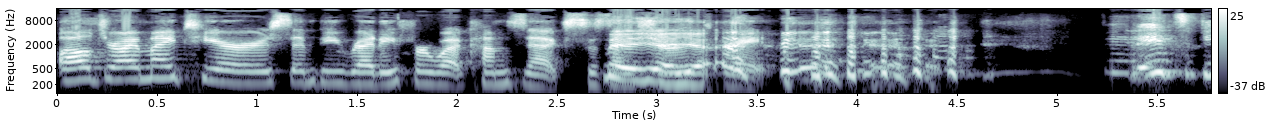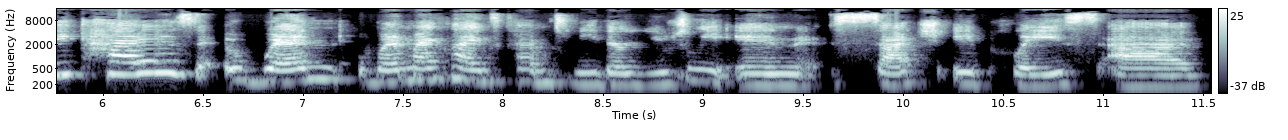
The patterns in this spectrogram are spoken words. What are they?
I'll dry my tears and be ready for what comes next because I'm yeah, sure yeah, it's great. it's because when when my clients come to me, they're usually in such a place of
